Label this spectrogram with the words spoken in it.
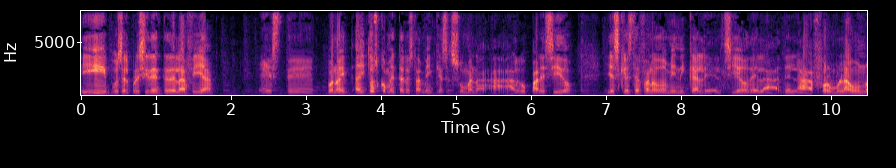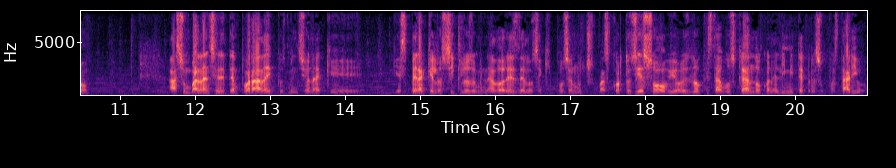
Y pues el presidente de la FIA, este, bueno, hay, dos comentarios también que se suman a, algo parecido, y es que Estefano Dominical, el CEO de la, de la Fórmula 1, hace un balance de temporada y pues menciona que, que espera que los ciclos dominadores de los equipos sean mucho más cortos, y es obvio, es lo que está buscando con el límite presupuestario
